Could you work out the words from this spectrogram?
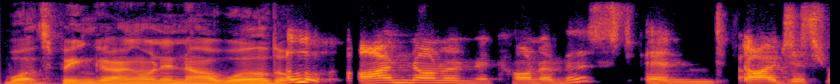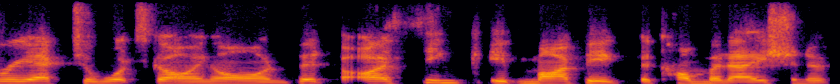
what's been going on in our world. Oh, look, I'm not an economist and I just react to what's going on, but I think it might be a combination of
